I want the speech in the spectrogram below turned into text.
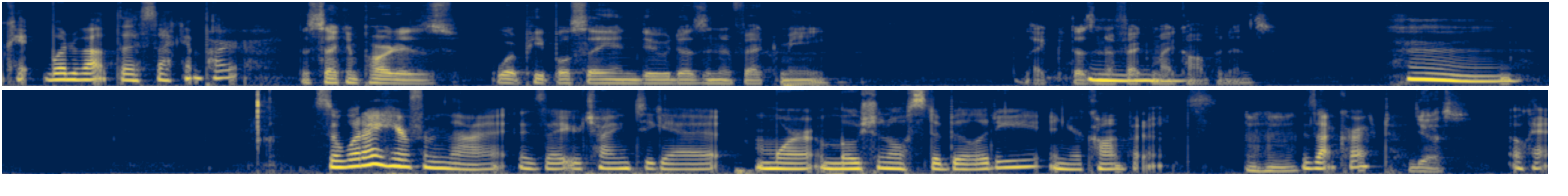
Okay, what about the second part? The second part is what people say and do doesn't affect me. Like doesn't affect my confidence. Hmm. So what I hear from that is that you're trying to get more emotional stability in your confidence. Mm-hmm. Is that correct? Yes. Okay.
